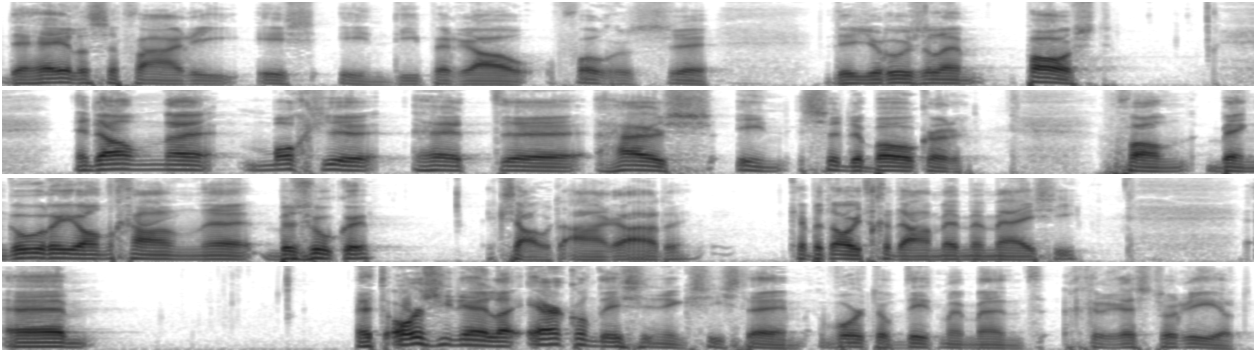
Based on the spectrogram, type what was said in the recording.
de hele safari is in diepe rouw, volgens uh, de Jeruzalem Post. En dan uh, mocht je het huis in Sedeboker van Ben Gurion gaan bezoeken. Ik zou het aanraden. Ik heb het ooit gedaan met mijn meisje. Ehm, het originele airconditioning systeem wordt op dit moment gerestaureerd.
